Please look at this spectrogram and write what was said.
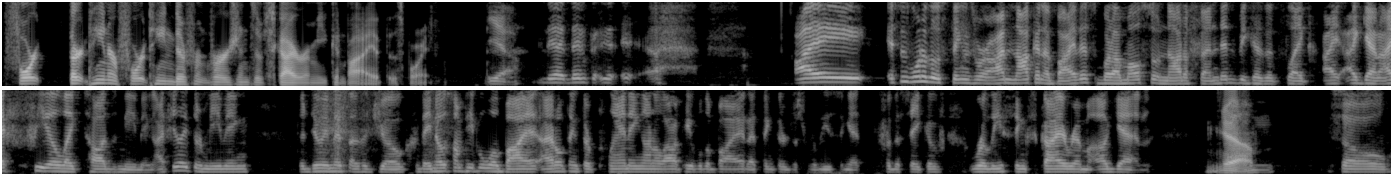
four, 13 or 14 different versions of Skyrim you can buy at this point. Yeah, yeah. They've. It, it, I. This is one of those things where I'm not gonna buy this, but I'm also not offended because it's like I again I feel like Todd's memeing. I feel like they're memeing. They're doing this as a joke. They know some people will buy it. I don't think they're planning on a lot of people to buy it. I think they're just releasing it for the sake of releasing Skyrim again. Yeah. Um, so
